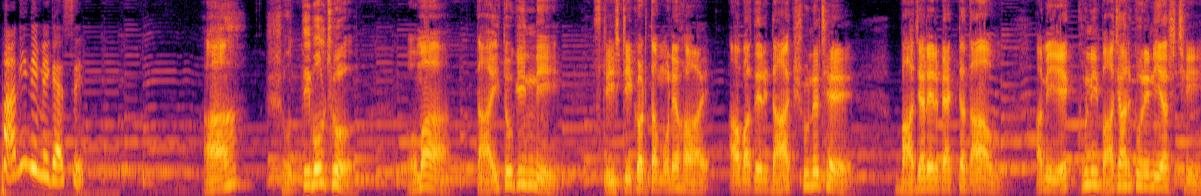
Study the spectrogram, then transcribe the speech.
পানি নেমে গেছে। আ সত্যি বলছো? ওমা তাই তো গিন্নি। সৃষ্টিকর্তা মনে হয় আমাদের ডাক শুনেছে। বাজারের ব্যাগটা দাও আমি এক্ষুনি বাজার করে নিয়ে আসছি।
